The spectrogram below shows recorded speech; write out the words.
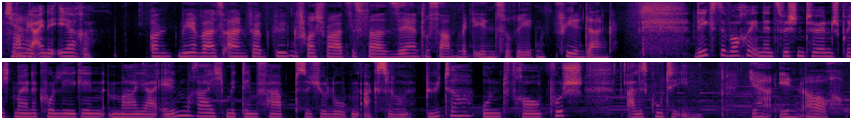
Es ja. war mir eine Ehre. Und mir war es ein Vergnügen, Frau Schwarz. Es war sehr interessant, mit Ihnen zu reden. Vielen Dank. Nächste Woche in den Zwischentönen spricht meine Kollegin Maja Elmreich mit dem Farbpsychologen Axel Büter und Frau Pusch. Alles Gute Ihnen. Ja, Ihnen auch.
